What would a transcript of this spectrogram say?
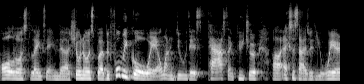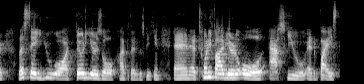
all of those links in the show notes. But before we go away, I want to do this past and future uh, exercise with you. Where let's say you are 30 years old, hypothetically speaking, and at 25 years old, ask you advice.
